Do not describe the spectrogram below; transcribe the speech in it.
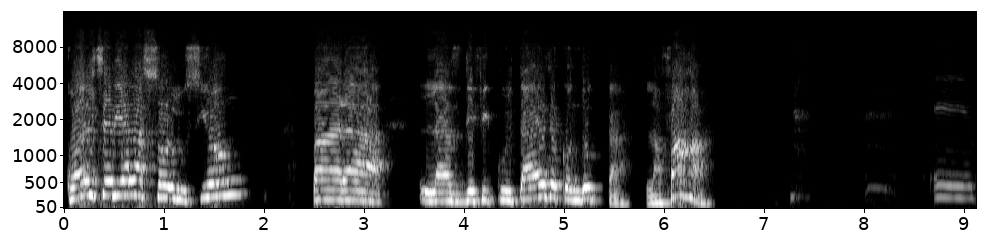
cuál sería la solución para las dificultades de conducta? La faja. Eh,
